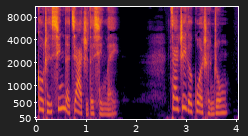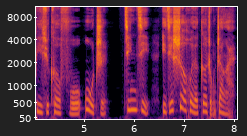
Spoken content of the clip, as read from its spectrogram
构成新的价值的行为，在这个过程中必须克服物质、经济以及社会的各种障碍。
